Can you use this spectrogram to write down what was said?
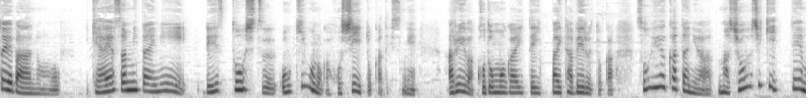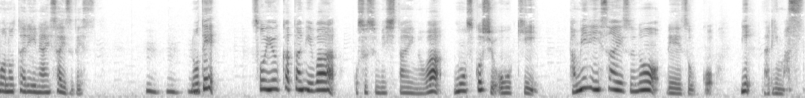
例えばあのケア屋さんみたいに冷凍室大きいものが欲しいとかですねあるいは子供がいていっぱい食べるとかそういう方には、まあ、正直言って物足りないサイズです。うんうんうんので、そういう方にはおすすめしたいのはもう少し大きいファミリーサイズの冷蔵庫になります。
